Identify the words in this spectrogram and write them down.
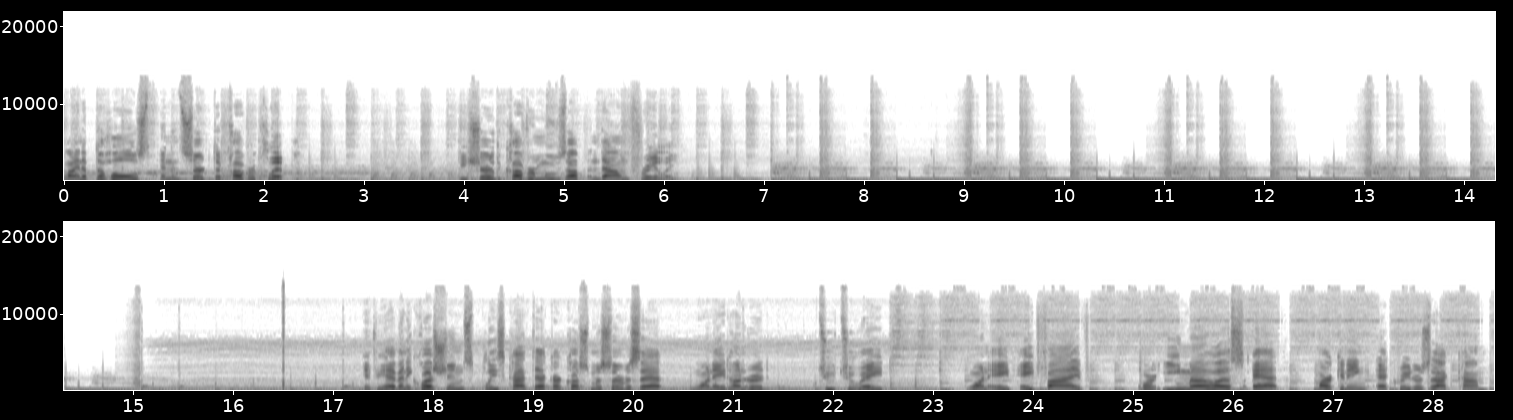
Line up the holes and insert the cover clip. Be sure the cover moves up and down freely. If you have any questions, please contact our customer service at 1 800 228 1885 or email us at marketing at cretors.com.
